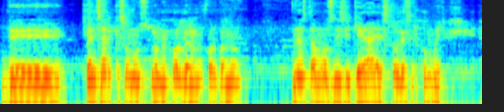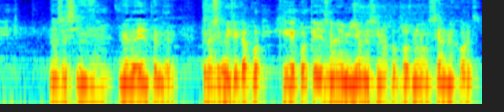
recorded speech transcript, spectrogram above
de, pensar que somos lo mejor de lo mejor cuando no estamos ni siquiera esto de ser como ellos. No sé si me, doy a entender. Que no significa porque, porque ellos ganen millones y nosotros no sean mejores,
